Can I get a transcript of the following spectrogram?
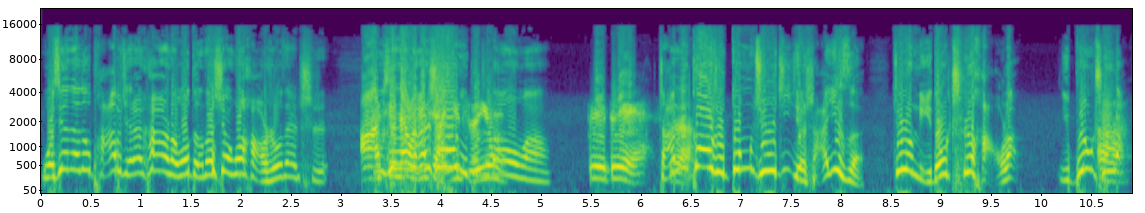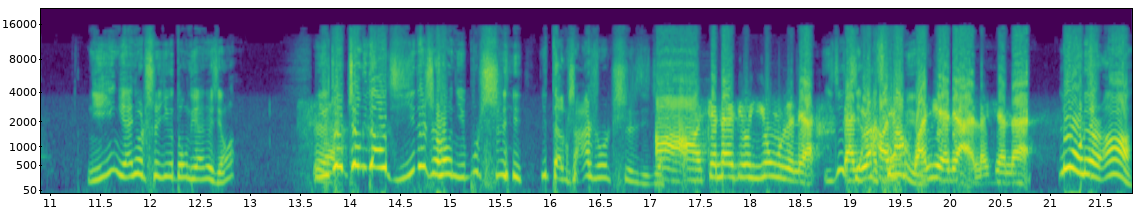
我现在都爬不起来炕了，我等到效果好的时候再吃。啊，你现在我难受你不知。道吗？对对，咱们告诉冬秋季节啥意思？就是你都吃好了，你不用吃了，啊你一年就吃一个冬天就行了。你这正要急的时候你不吃，你 你等啥时候吃去？就啊啊，现在就用着呢感觉好像缓解点了。现在，六粒啊，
